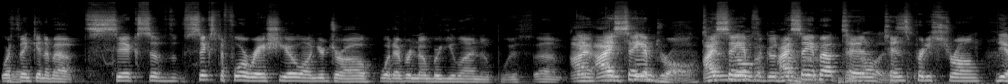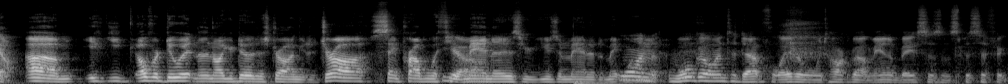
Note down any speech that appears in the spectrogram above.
We're thinking about six of the, six to four ratio on your draw, whatever number you line up with. Um, I, And- I and say 10 a- draw. I say draw's a good I say about 10 ten. draw is- 10's pretty strong. Yeah, Um, if you overdo it and then all you're doing is drawing it to draw, same problem with your Yeah. mana is you're using mana to make more one mana. we'll go into depth later when we talk about mana bases and specific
